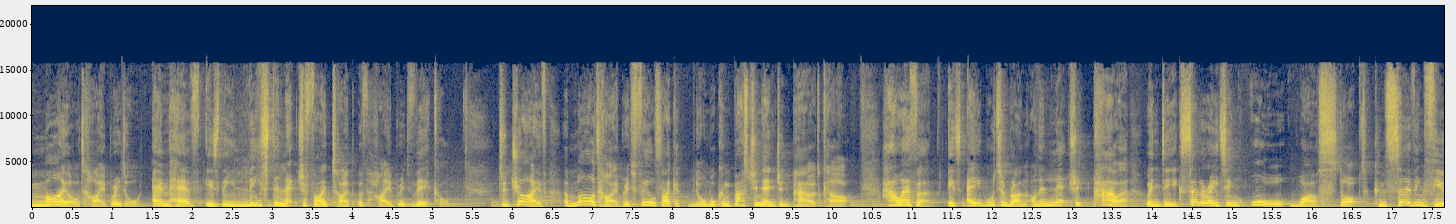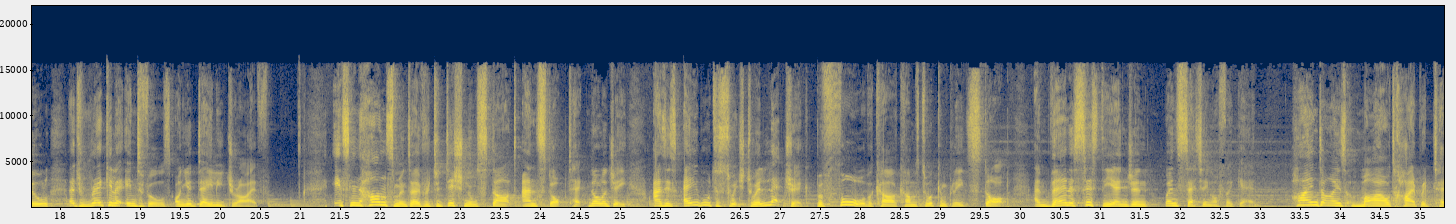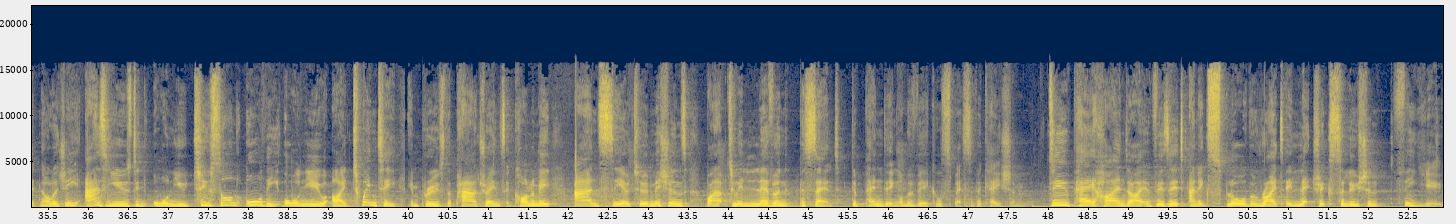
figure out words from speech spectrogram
mild hybrid, or MHEV, is the least electrified type of hybrid vehicle. To drive, a mild hybrid feels like a normal combustion engine powered car. However, it's able to run on electric power when deaccelerating or while stopped, conserving fuel at regular intervals on your daily drive. It's an enhancement over traditional start and stop technology, as it's able to switch to electric before the car comes to a complete stop, and then assist the engine when setting off again. Hyundai's mild hybrid technology, as used in all-new Tucson or the all-new i20, improves the powertrain's economy and CO2 emissions by up to 11%, depending on the vehicle's specification. Do pay Hyundai a visit and explore the right electric solution for you.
